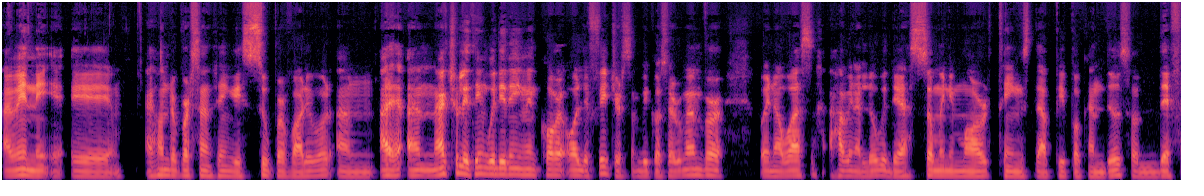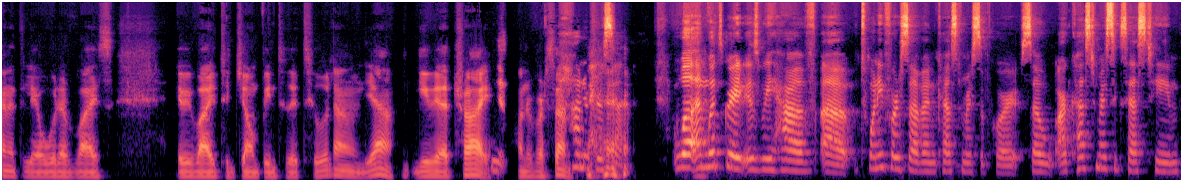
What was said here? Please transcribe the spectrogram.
i mean eh, eh, I hundred percent think it's super valuable, and I and actually think we didn't even cover all the features because I remember when I was having a look, there are so many more things that people can do. So definitely, I would advise everybody to jump into the tool and yeah, give it a try. Hundred percent. Hundred percent. Well, and what's great is we have twenty four seven customer support. So our customer success team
